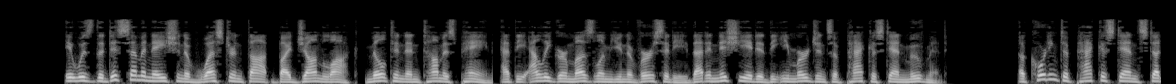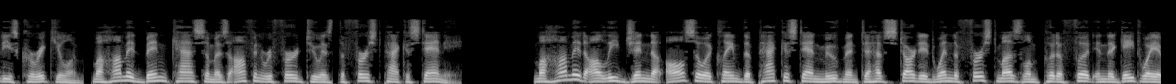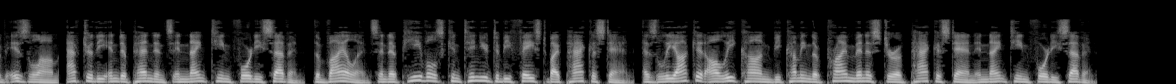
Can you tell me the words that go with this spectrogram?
It was the dissemination of Western thought by John Locke, Milton and Thomas Paine, at the Aligarh Muslim University that initiated the emergence of Pakistan movement. According to Pakistan Studies curriculum, Muhammad bin Qasim is often referred to as the first Pakistani. Muhammad Ali Jinnah also acclaimed the Pakistan movement to have started when the first Muslim put a foot in the gateway of Islam. After the independence in 1947, the violence and upheavals continued to be faced by Pakistan, as Liaquat Ali Khan becoming the Prime Minister of Pakistan in 1947.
